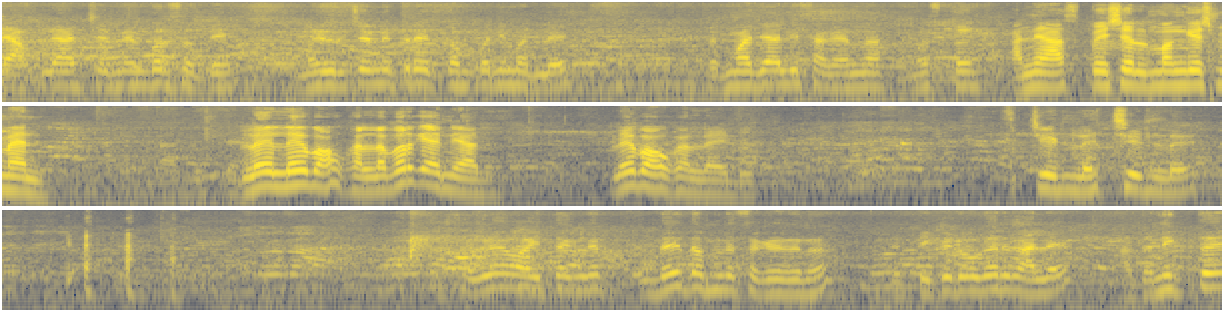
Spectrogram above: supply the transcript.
हे आपले आजचे मेंबर्स होते. मयूरचे मित्र आहेत कंपनीमधले तर मजा आली सगळ्यांना. मस्त. आणि आज स्पेशल मंगेश मॅन लय लय भाव खाल्ला बरं का यांनी आज? लय भाव खाल्ला यांनी. चिडलं चिडलं. सगळे वैतागले. लय दमले सगळेजण. तिकीट वगैरे झाले. आता निघतोय.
